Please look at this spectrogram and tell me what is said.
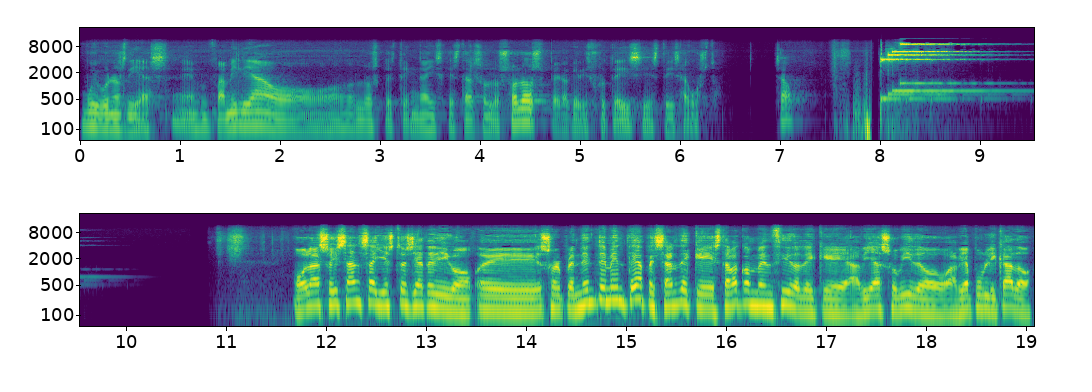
muy buenos días en familia o los que tengáis que estar solos solos, pero que disfrutéis y estéis a gusto. Chao. Hola, soy Sansa y esto es ya te digo. Eh, sorprendentemente, a pesar de que estaba convencido de que había subido, había publicado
